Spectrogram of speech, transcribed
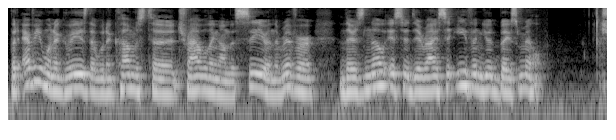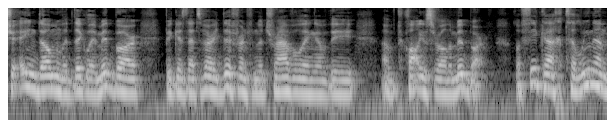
But everyone agrees that when it comes to traveling on the sea or in the river, there's no Isser Diraisa, even Yud Beis Mil. She'ein dom ledigle midbar, because that's very different from the traveling of the of the Klal Yisrael in the midbar. Lafikach talinan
